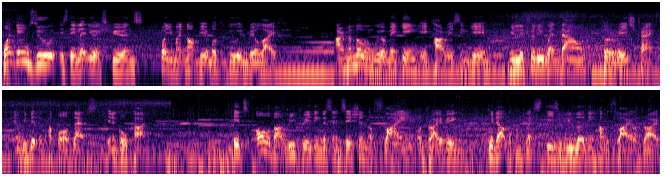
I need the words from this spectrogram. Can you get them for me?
What games do is they let you experience what you might not be able to do in real life. I remember when we were making a car racing game, we literally went down to a racetrack and we did a couple of laps in a go-kart. It's all about recreating the sensation of flying or driving without the complexities of you learning how to fly or drive.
